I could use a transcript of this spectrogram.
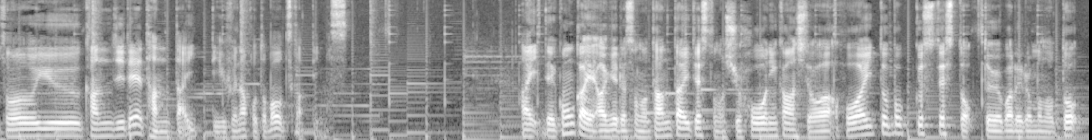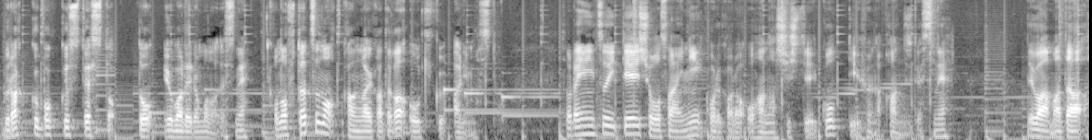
そういう感じで単体っていう風な言葉を使っています。はい。で今回挙げるその単体テストの手法に関してはホワイトボックステストと呼ばれるものとブラックボックステストと呼ばれるものですね。この2つの考え方が大きくありますと。それについて詳細にこれからお話ししていこうっていう風な感じですね。ではまた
